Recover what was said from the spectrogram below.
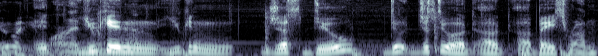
Do what you it, want to you do. can man. you can just do do just do a, a, a base run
